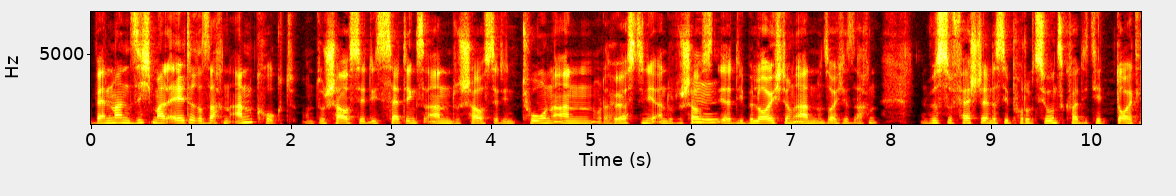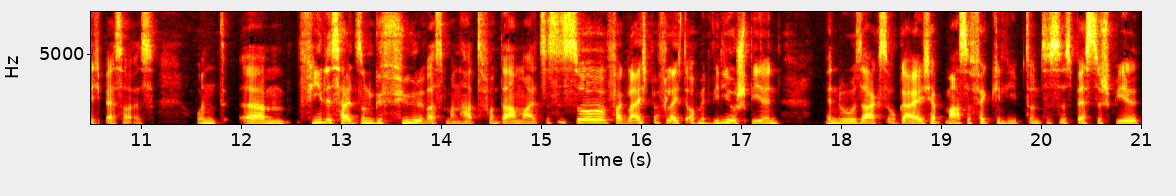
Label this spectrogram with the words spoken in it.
wenn man sich mal ältere Sachen anguckt und du schaust dir die Settings an, du schaust dir den Ton an oder hörst ihn dir an, du schaust Mhm. dir die Beleuchtung an und solche Sachen, dann wirst du feststellen, dass die Produktionsqualität deutlich besser ist. Und ähm, viel ist halt so ein Gefühl, was man hat von damals. Es ist so vergleichbar vielleicht auch mit Videospielen, wenn du sagst, oh geil, ich habe Mass Effect geliebt und das ist das beste Spiel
